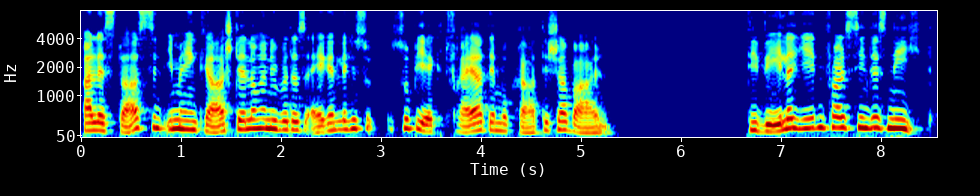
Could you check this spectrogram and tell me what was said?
Alles das sind immerhin Klarstellungen über das eigentliche Subjekt freier demokratischer Wahlen. Die Wähler jedenfalls sind es nicht.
